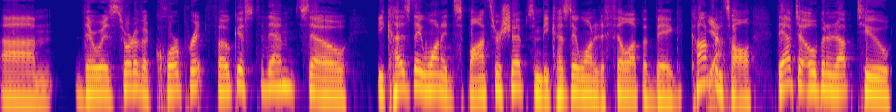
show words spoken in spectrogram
um, there was sort of a corporate focus to them. So because they wanted sponsorships and because they wanted to fill up a big conference Yeah. hall, they have to open it up to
